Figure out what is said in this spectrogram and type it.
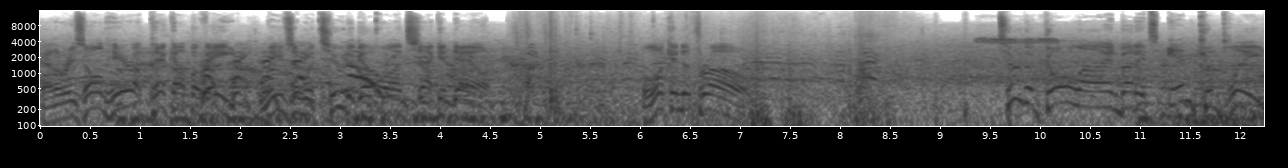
And the result here, a pickup of eight. Leaves him with two to go on second down. Looking to throw. To the goal line, but it's incomplete.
